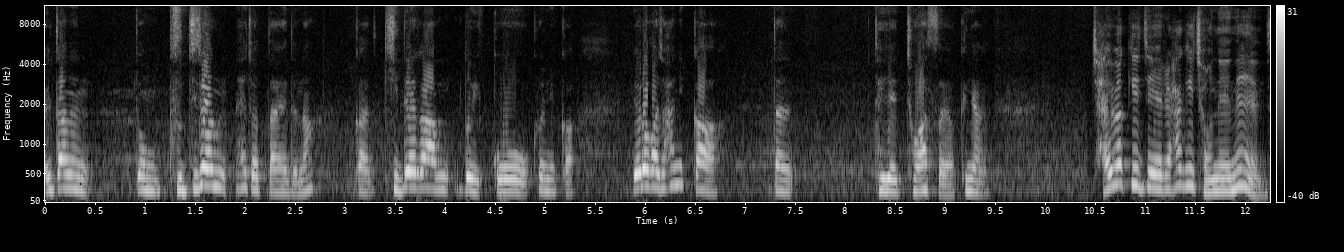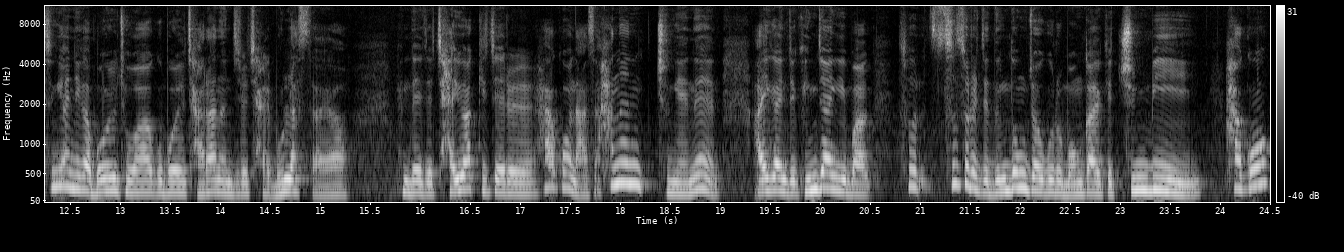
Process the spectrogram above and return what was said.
일단은 좀 부지런해졌다 해야 되나? 그러니까 기대감도 있고 그러니까 여러 가지 하니까 일단 되게 좋았어요. 그냥 자유학기제를 하기 전에는 승현이가 뭘 좋아하고 뭘 잘하는지를 잘 몰랐어요. 근데 이제 자유학기제를 하고 나서 하는 중에는 아이가 이제 굉장히 막 소- 스스로 이제 능동적으로 뭔가 이렇게 준비하고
